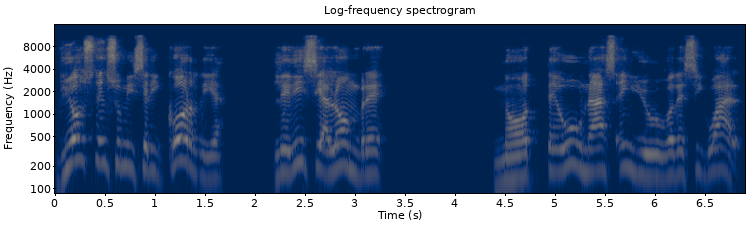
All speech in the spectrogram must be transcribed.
Dios en su misericordia le dice al hombre, no te unas en yugo desigual,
